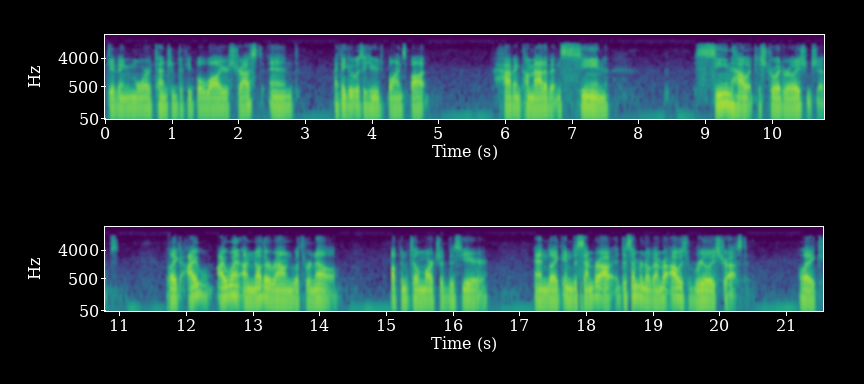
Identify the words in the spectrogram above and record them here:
giving more attention to people while you're stressed. And I think it was a huge blind spot having come out of it and seen seen how it destroyed relationships. Like I I went another round with Renell up until March of this year. And like in December, I, December, November, I was really stressed. Like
